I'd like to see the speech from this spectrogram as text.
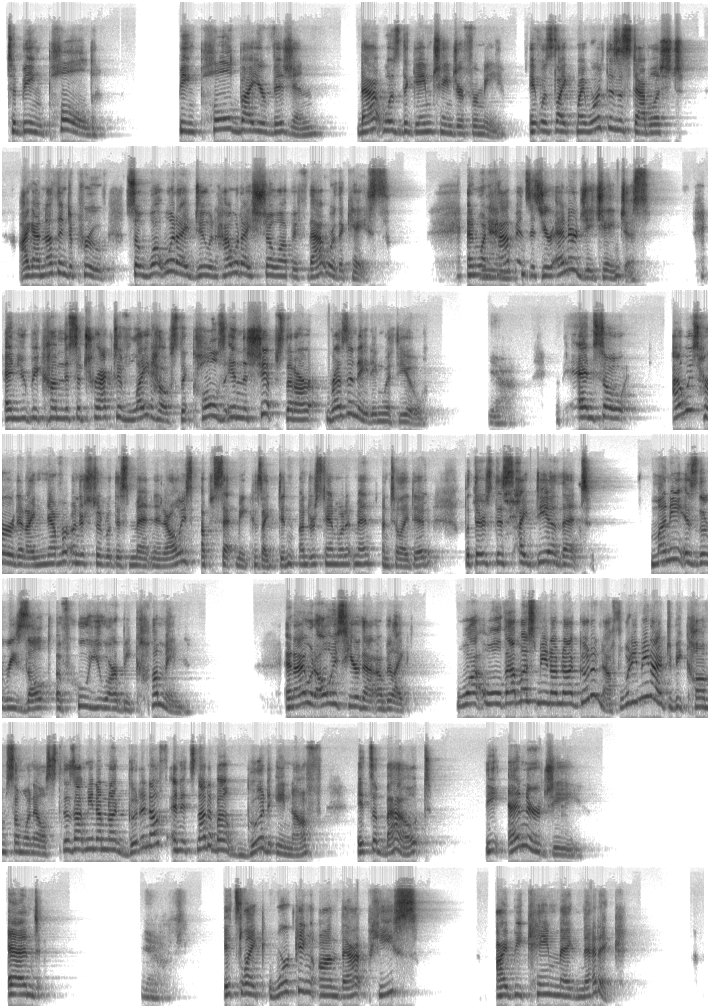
to being pulled being pulled by your vision, that was the game changer for me. It was like my worth is established. I got nothing to prove. So, what would I do and how would I show up if that were the case? And what mm. happens is your energy changes and you become this attractive lighthouse that calls in the ships that are resonating with you. Yeah. And so I always heard and I never understood what this meant. And it always upset me because I didn't understand what it meant until I did. But there's this idea that money is the result of who you are becoming. And I would always hear that. I'll be like, what? Well, that must mean I'm not good enough. What do you mean I have to become someone else? Does that mean I'm not good enough? And it's not about good enough, it's about the energy. And yeah, it's like working on that piece. I became magnetic.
